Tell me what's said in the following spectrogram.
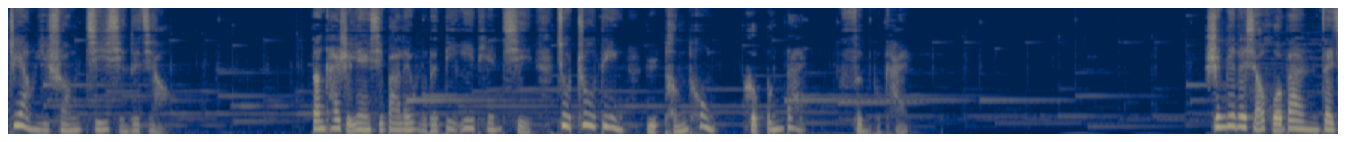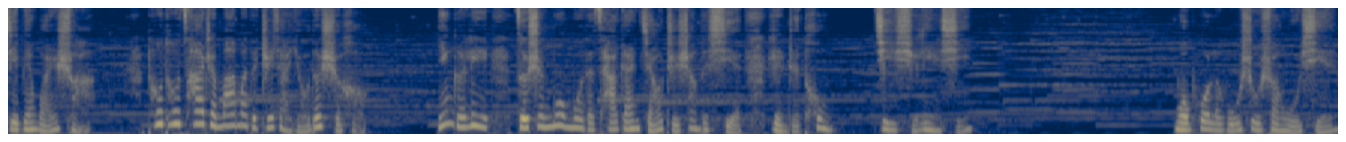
这样一双畸形的脚。当开始练习芭蕾舞的第一天起，就注定与疼痛和绷带分不开。身边的小伙伴在街边玩耍，偷偷擦着妈妈的指甲油的时候。英格丽则是默默地擦干脚趾上的血，忍着痛继续练习。磨破了无数双舞鞋，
